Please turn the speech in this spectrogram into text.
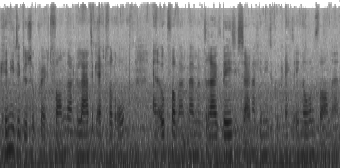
geniet ik dus ook echt van. Daar laat ik echt van op. En ook van met mijn bedrijf bezig zijn, daar geniet ik ook echt enorm van. En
